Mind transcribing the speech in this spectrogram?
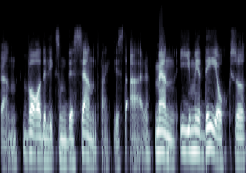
appen vad det liksom Descent faktiskt är. Men i och med det också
